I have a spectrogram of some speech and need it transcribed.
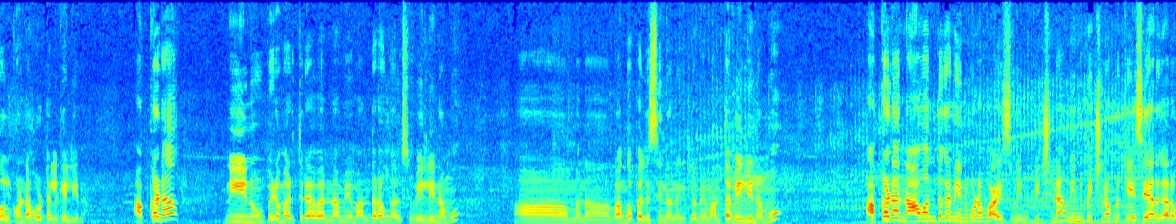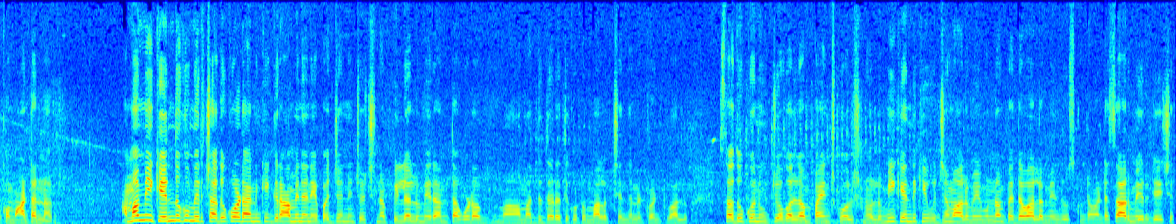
గోల్కొండ హోటల్కి వెళ్ళిన. అక్కడ నేను పిడమర్తి రావన్న మేము అందరం కలిసి వెళ్ళినాము. మన వంగపల్లి సిన్న ఇట్లా మేమంతా వెళ్ళినాము. అక్కడ నా వంతుగా నేను కూడా వాయిస్ వినిపించిన. వినిపించినప్పుడు కేసీఆర్ గారు ఒక మాట అన్నారు. అమ్మ మీకు ఎందుకు మీరు చదువుకోవడానికి గ్రామీణ నేపథ్యం నుంచి వచ్చిన పిల్లలు మీరంతా కూడా మా మధ్యతరగతి కుటుంబాలకు చెందినటువంటి వాళ్ళు చదువుకొని ఉద్యోగాలు సంపాదించుకోవాల్సిన వాళ్ళు మీకెందుకు ఈ ఉద్యమాలు? మేము ఉన్నాం పెద్దవాళ్ళం మేము చూసుకుంటాం. అంటే సార్ మీరు చేసి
